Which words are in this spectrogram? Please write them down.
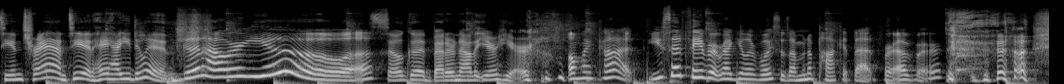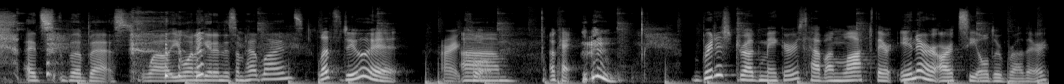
Tien Tran. Tien, hey, how you doing? Good. How are you? So good. Better now that you're here. Oh my God. You said favorite regular voices. I'm going to pocket that forever. it's the best. Well, you want to get into some headlines? Let's do it. All right, cool. Um, okay. British drug makers have unlocked their inner artsy older brother,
